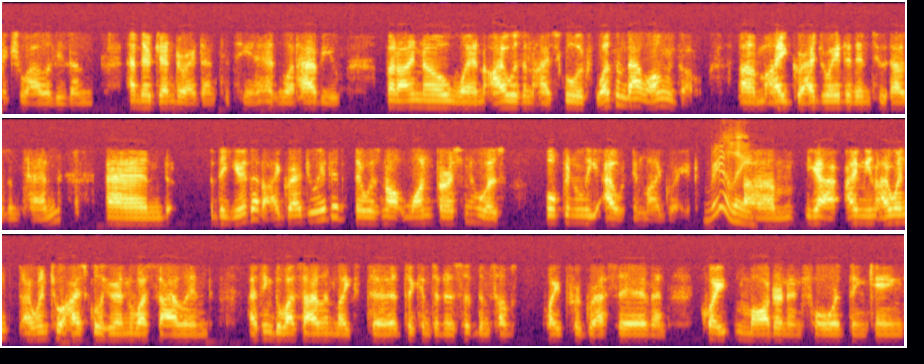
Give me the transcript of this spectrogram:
sexualities and, and their gender identity and what have you. But I know when I was in high school, it wasn't that long ago. Um, I graduated in 2010, and the year that I graduated, there was not one person who was openly out in my grade. Really? Um, yeah. I mean, I went I went to a high school here in the West Island. I think the West Island likes to to consider themselves quite progressive and quite modern and forward thinking.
